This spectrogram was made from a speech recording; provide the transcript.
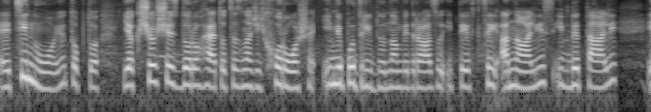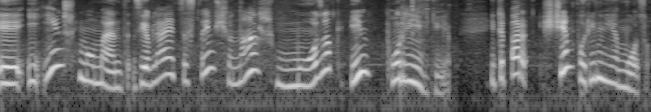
е, ціною. Тобто, якщо щось дороге, то це значить хороше, і не потрібно нам відразу йти в цей аналіз і в деталі. Е, І інший момент з'являється з тим, що наш мозок він порівнює. І тепер з чим порівнює мозок?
